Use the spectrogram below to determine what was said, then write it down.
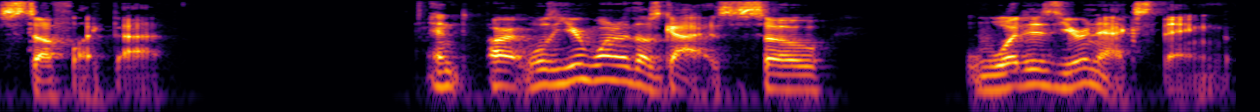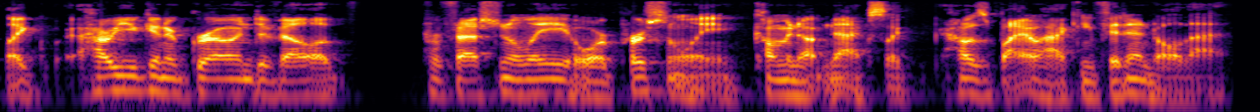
stuff like that. And all right, well, you're one of those guys. So, what is your next thing? Like, how are you going to grow and develop professionally or personally coming up next? Like, how does biohacking fit into all that?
